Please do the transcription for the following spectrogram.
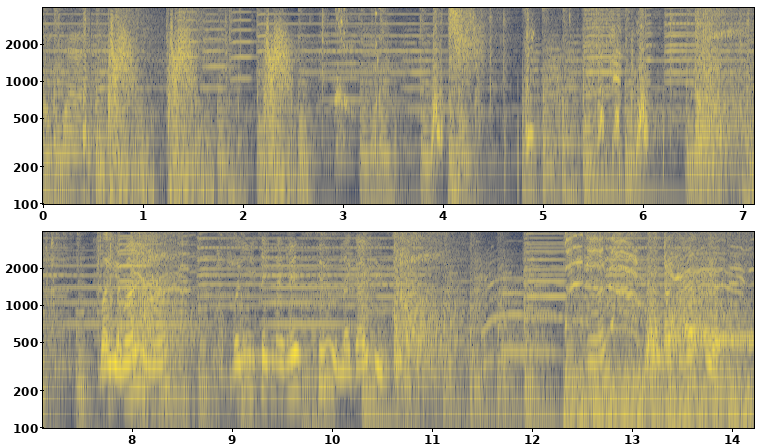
like that. Why you running, huh? Why do you take my hits too, like I do? Huh?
